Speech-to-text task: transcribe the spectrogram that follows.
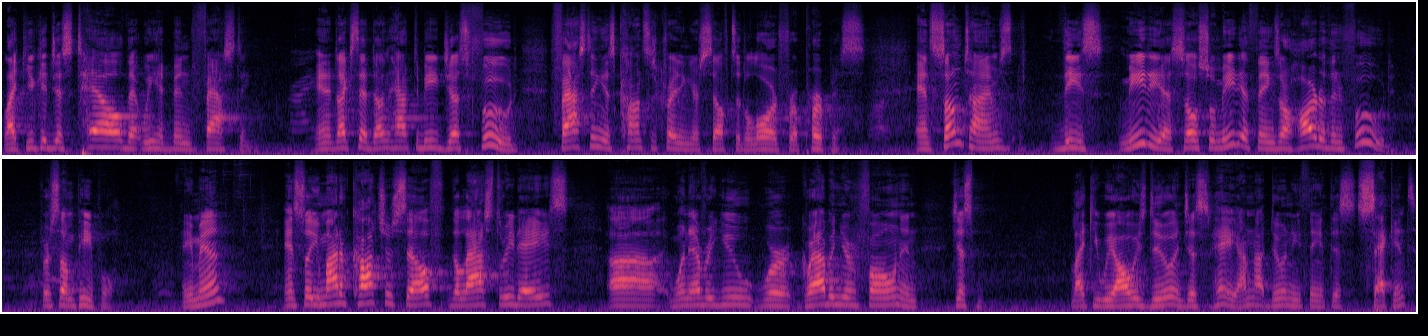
Like you could just tell that we had been fasting. And like I said, it doesn't have to be just food. Fasting is consecrating yourself to the Lord for a purpose. And sometimes these media, social media things are harder than food for some people. Amen? And so you might have caught yourself the last three days uh, whenever you were grabbing your phone and just like we always do and just, hey, I'm not doing anything at this second.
